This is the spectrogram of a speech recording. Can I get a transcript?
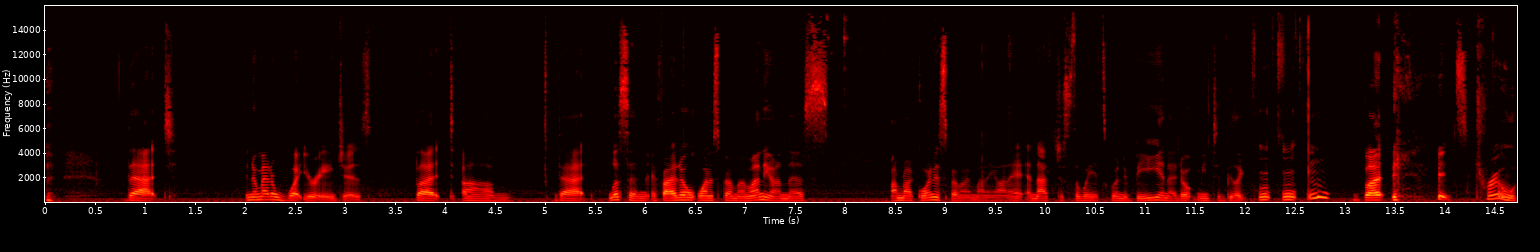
that no matter what your age is, but um, that, listen, if I don't want to spend my money on this, I'm not going to spend my money on it. And that's just the way it's going to be. And I don't mean to be like, mm, mm, mm, but it's true.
